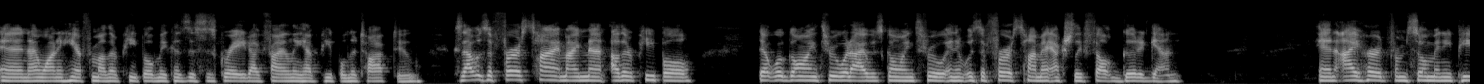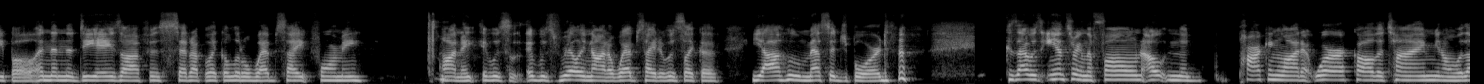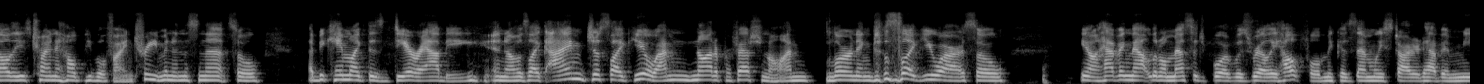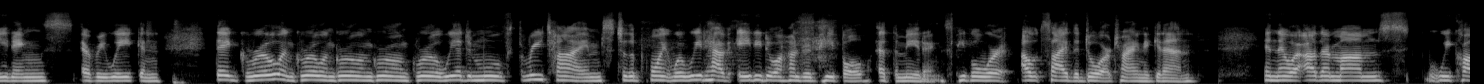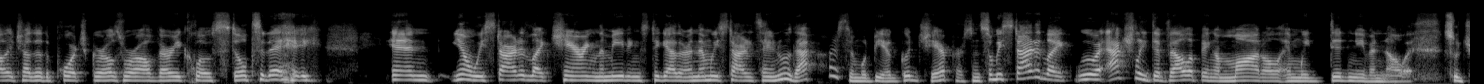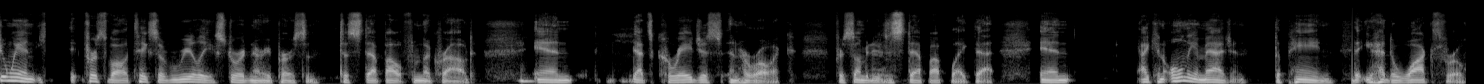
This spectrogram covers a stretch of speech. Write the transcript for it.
And i want to hear from other people because this is great. I finally have people to talk to. Because that was the first time i met other people that were going through what i was going through. And it was the first time i actually felt good again and I heard from so many people. And then the DA's office set up like a little website for me. On it, it was it was really not a website. It was like a Yahoo message board. Because I was answering the phone out in the parking lot at work all the time, you know, with all these trying to help people find treatment and this and that. So I became like this dear Abby. And I was like, I'm just like you. I'm not a professional. I'm learning just like you are. So you know, having that little message board was really helpful because then we started having meetings every week and they grew and grew and grew and grew and grew. We had to move three times to the point where we'd have 80 to 100 people at the meetings. People were outside the door trying to get in. And there were other moms. We call each other the porch girls. We're all very close still today. and you know we started like chairing the meetings together and then we started saying oh that person would be a good chairperson. So we started like we were actually developing a model and we didn't even know it. So joanne first of all it takes a really extraordinary person to step out from the crowd. Mm-hmm. and that's courageous and heroic for somebody to step up like that. And i can only imagine the pain that you had to walk through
